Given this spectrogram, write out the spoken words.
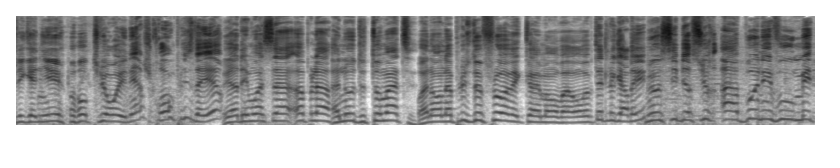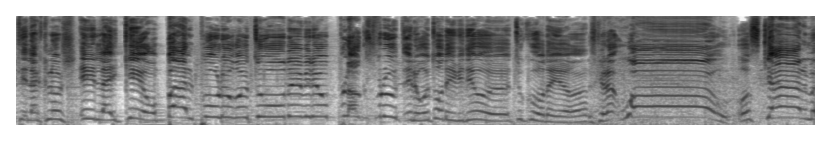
l'ai gagné en tuant Ener, je crois en plus d'ailleurs. Regardez-moi ça, hop là, anneau de tomate. Ouais non, on a plus de flow avec quand même, hein, on va peut-être le garder. Mais aussi bien sûr, abonnez-vous, mettez la cloche et likez en balle pour le retour des vidéos Blox Fruit et le retour des vidéos euh, tout court d'ailleurs hein. Parce que là, wow On se calme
